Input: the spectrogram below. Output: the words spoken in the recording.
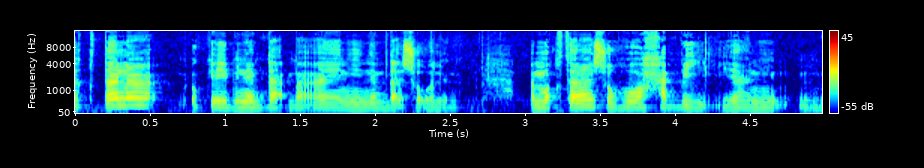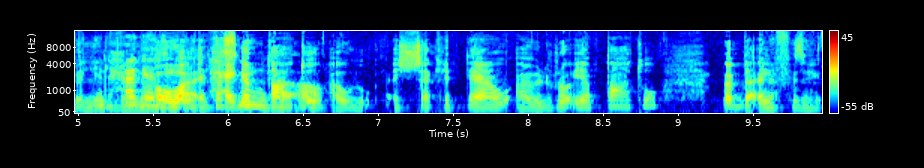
اقتنع أوكي بنبدأ بقى يعني نبدأ شغلنا ما اقتنعش وهو حب يعني بال الحاجة هو الحاجة بتاعته آه. أو الشكل بتاعه أو الرؤية بتاعته ببدأ أنفذها له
